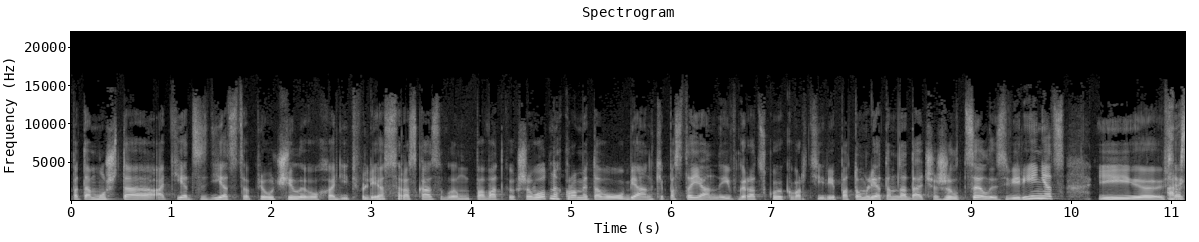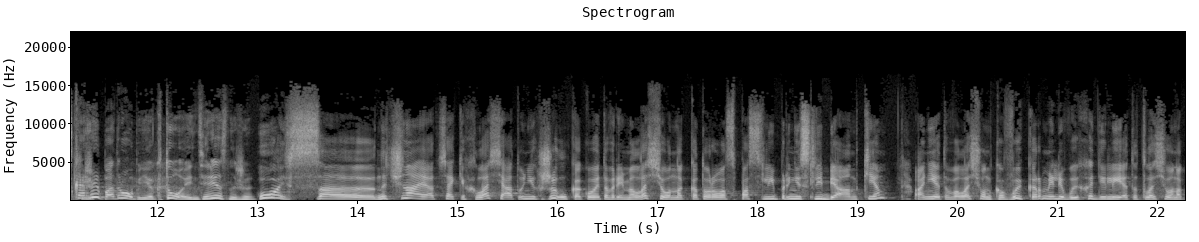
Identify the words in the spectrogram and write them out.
Потому что отец с детства приучил его ходить в лес, рассказывал ему о повадках животных. Кроме того, у Бианки постоянно и в городской квартире, и потом летом на даче жил целый зверинец. И э, всякие... А расскажи подробнее, кто? Интересно же. Ой, с, э, начиная от всяких лосят, у них жил какое-то время лосенок, которого спасли, принесли Бианки. Они этого лосенка выкормили, выходили, и этот лосенок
